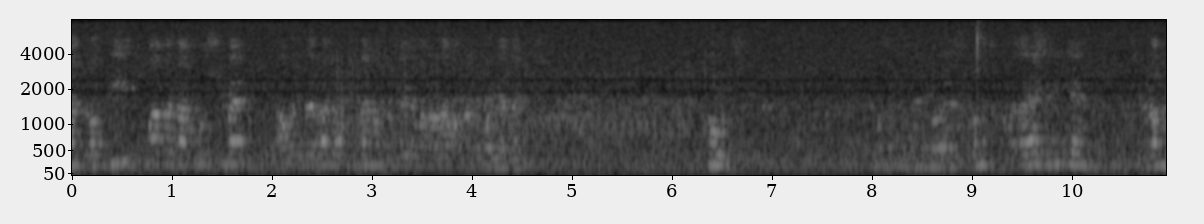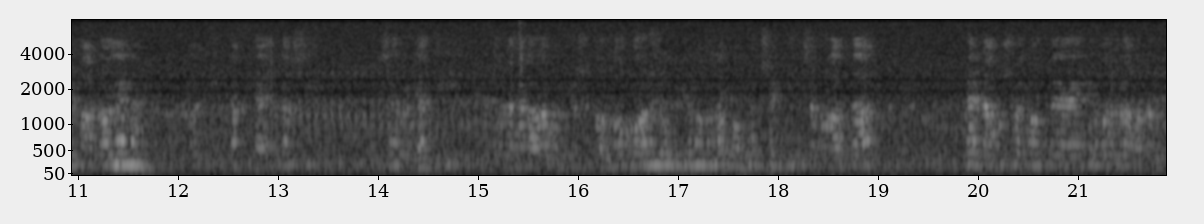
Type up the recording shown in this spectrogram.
ανατροπή. Πάμε να ακούσουμε από την πλευρά των κειμένων το Στέλιο Μανολάβα με τον Χωριατάκη. Coach. Μας ακολουθεί ωραίες εικόνες. Η ΑΕΚ βγήκε, συγγνώμη Μανώλη, υπάρχει κάποια ένταση. Δεν ξέρω γιατί. Δεν μπορώ να καταλάβω ποιος είναι ο λόγος. Πάμε λίγο τον κύριο Μανολάκη. Από πού ξεκίνησαν όλα αυτά. Ναι, να ακούσουμε τον ε, κύριο Μανολάβα. Μανώλη.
